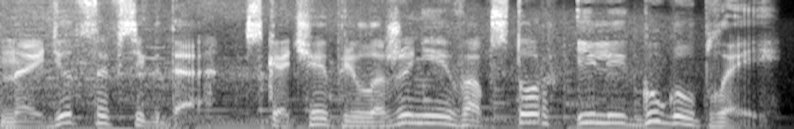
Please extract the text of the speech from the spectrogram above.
найдется всегда. Скачай приложение в App Store или Google Play.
